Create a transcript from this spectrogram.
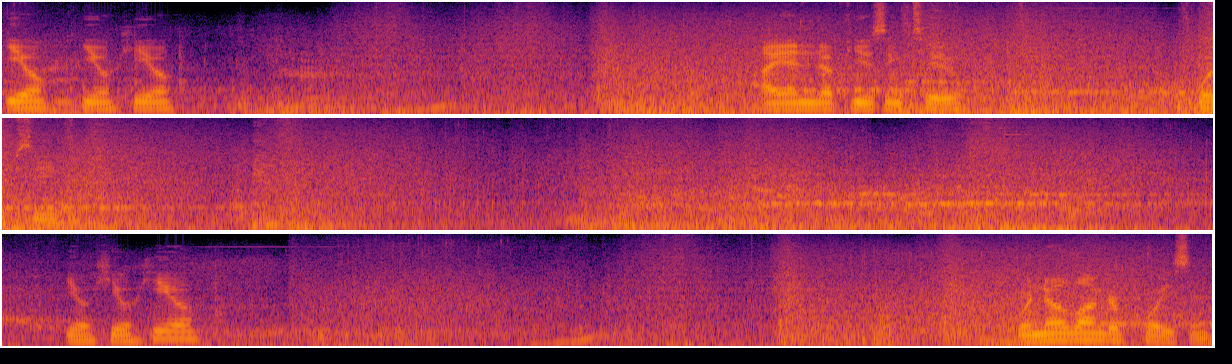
Heal, heal, heal. I ended up using two. Whoopsie. Heal, heal, heal. We're no longer poisoned.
